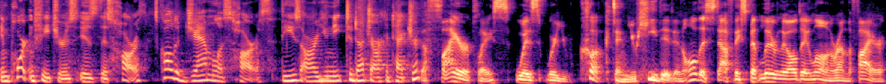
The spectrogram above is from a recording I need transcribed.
important features is this hearth. It's called a jamless hearth. These are unique to Dutch architecture. The fireplace was where you cooked and you heated and all this stuff. They spent literally all day long around the fire.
